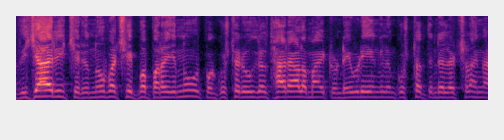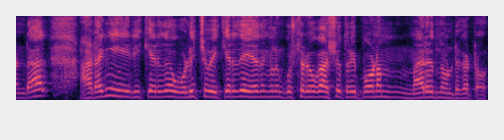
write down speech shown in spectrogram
വിചാരിച്ചിരുന്നു. പക്ഷേ ഇപ്പോൾ പറയുന്നു ഇപ്പോൾ കുഷ്ഠരോഗികൾ ധാരാളമായിട്ടുണ്ട്. എവിടെയെങ്കിലും കുഷ്ഠത്തിന്റെ ലക്ഷണം കണ്ടാൽ അടങ്ങിയിരിക്കരുത് ഒളിച്ചു വയ്ക്കരുത്. ഏതെങ്കിലും കുഷ്ഠരോഗാശുപത്രി പോകണം മരുന്നുണ്ട് കേട്ടോ.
